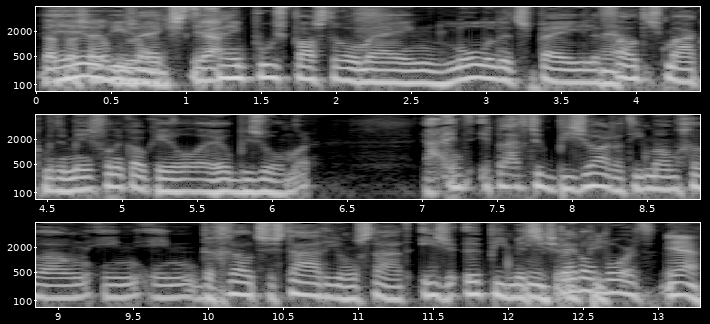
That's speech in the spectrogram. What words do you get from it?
Dat heel, was heel relaxed. Ja. Geen poespas eromheen. Lollen het spelen. Ja. Foto's maken met de mensen. Vond ik ook heel, heel bijzonder. Ja, en het blijft natuurlijk bizar dat die man gewoon in, in de grootste stadion staat. In zijn uppie met In zijn pedalboard. Ja.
